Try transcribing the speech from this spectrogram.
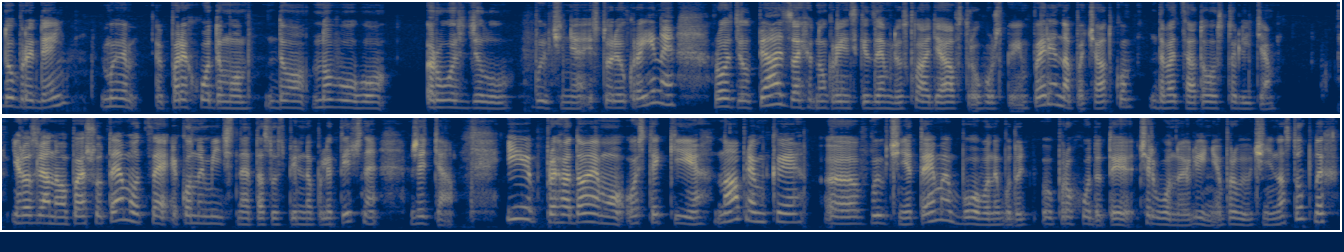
Добрий день. Ми переходимо до нового розділу вивчення історії України. Розділ 5 Західноукраїнські землі у складі Австро-Угорської імперії на початку ХХ століття. І розглянемо першу тему це економічне та суспільно-політичне життя. І пригадаємо ось такі напрямки е, вивчення теми, бо вони будуть проходити червоною лінією при вивченні наступних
